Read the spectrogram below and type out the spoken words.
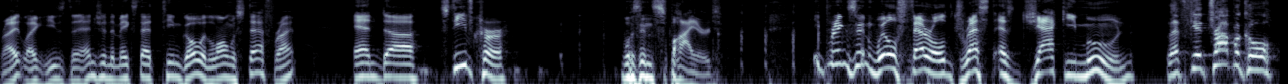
right? Like he's the engine that makes that team go with, along with Steph, right? And uh, Steve Kerr was inspired. He brings in Will Ferrell dressed as Jackie Moon. Let's get tropical.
